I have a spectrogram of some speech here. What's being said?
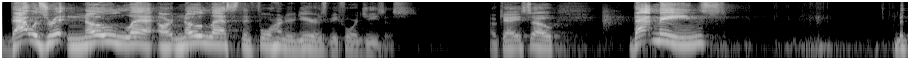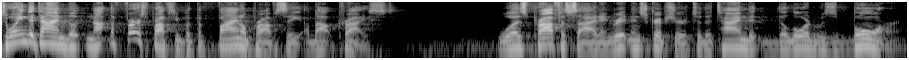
That was written no less or no less than 400 years before Jesus. Okay? So that means between the time, the, not the first prophecy, but the final prophecy about Christ was prophesied and written in Scripture to the time that the Lord was born,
